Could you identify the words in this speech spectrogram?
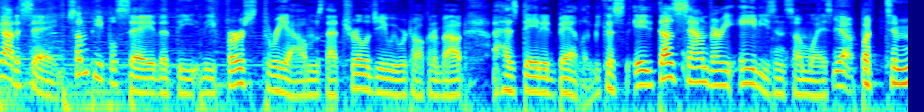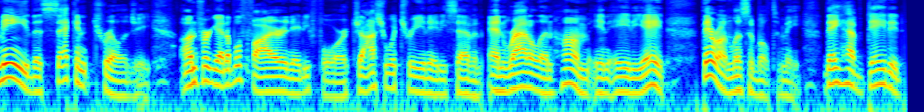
I gotta say, some people say that the, the first three albums, that trilogy we were talking about, has dated badly because it does sound very 80s in some ways. Yeah. But to me, the second trilogy, Unforgettable Fire in 84, Joshua Tree in 87, and Rattle and Hum in 88, they're unlistenable to me. They have dated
